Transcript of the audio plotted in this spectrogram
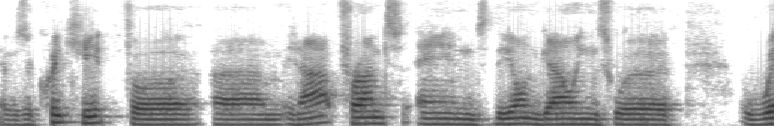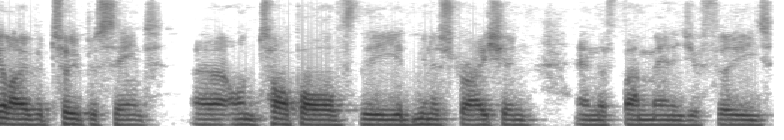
It was a quick hit for um, an upfront, and the ongoings were well over two percent uh, on top of the administration and the fund manager fees.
